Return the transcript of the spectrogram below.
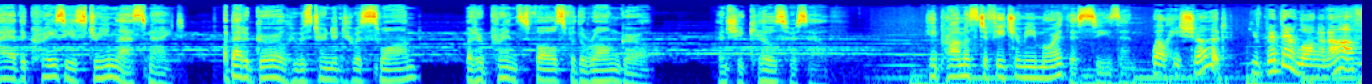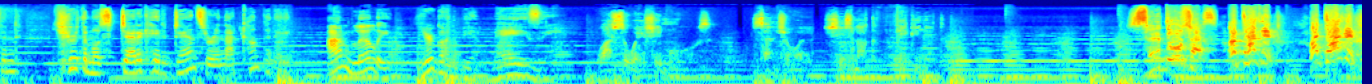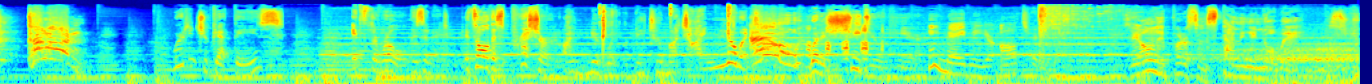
I had the craziest dream last night about a girl who was turned into a swan, but her prince falls for the wrong girl and she kills herself. He promised to feature me more this season. Well, he should. You've been there long enough, and you're the most dedicated dancer in that company. I'm Lily. You're gonna be amazing. Watch the way she moves. Sensual. She's not faking it. Seduce us! Attack it! Attack it! Come on! Where did you get these? It's the role, isn't it? It's all this pressure. I knew it would be too much. I knew it. Ow! What is she doing here? He made me your alternate. The only person standing in your way is you.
